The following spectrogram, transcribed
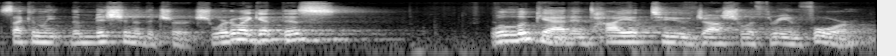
Secondly, the mission of the church. Where do I get this? We'll look at and tie it to Joshua 3 and 4.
